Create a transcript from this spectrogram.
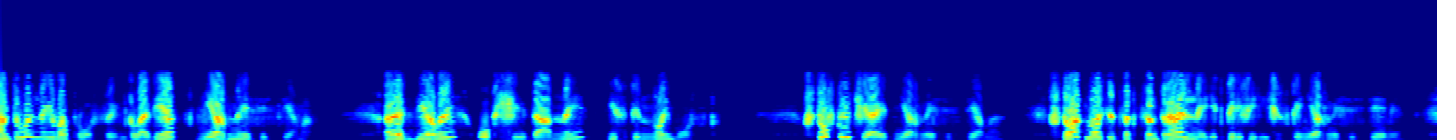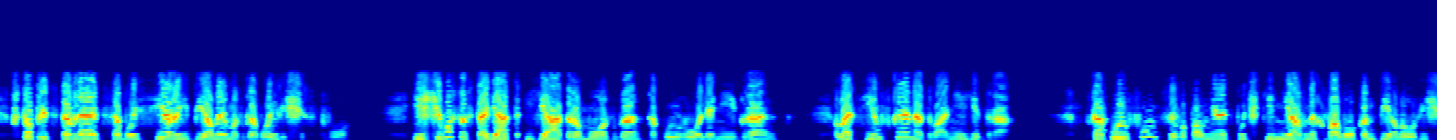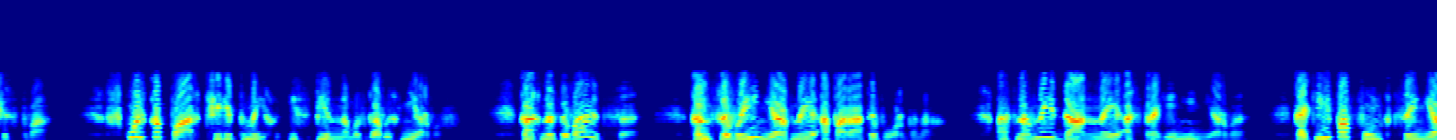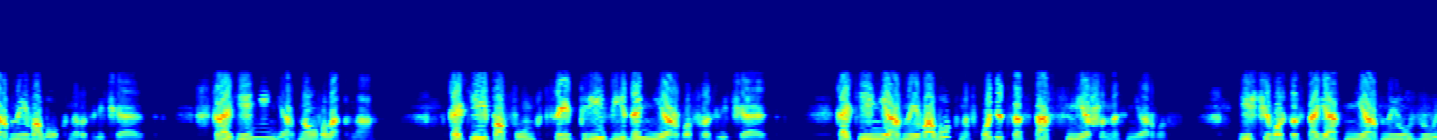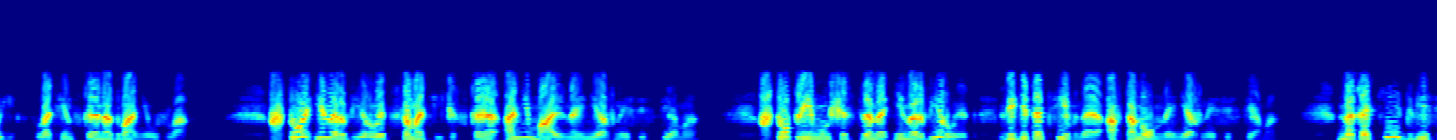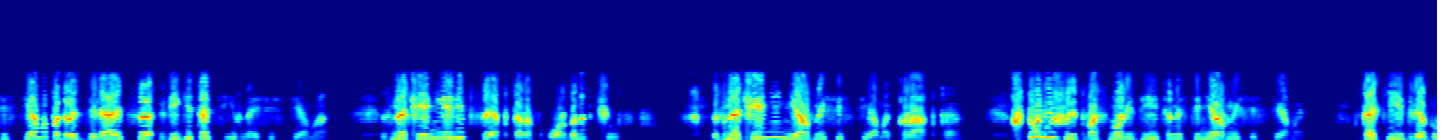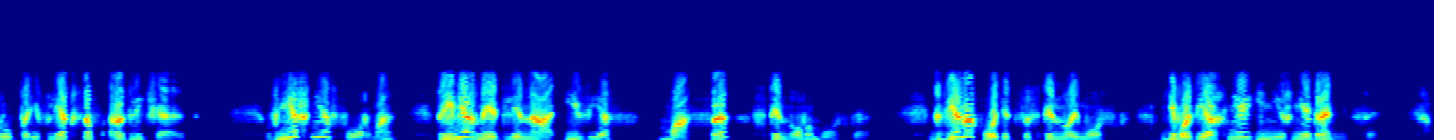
Контрольные вопросы главе «Нервная система». Разделы «Общие данные» и «Спинной мозг». Что включает нервная система? Что относится к центральной и к периферической нервной системе? Что представляет собой серое и белое мозговое вещество? Из чего состоят ядра мозга, какую роль они играют? Латинское название ядра. Какую функцию выполняют пучки нервных волокон белого вещества? Сколько пар черепных и спинномозговых нервов? Как называются концевые нервные аппараты в органах? Основные данные о строении нерва. Какие по функции нервные волокна различают? Строение нервного волокна. Какие по функции три вида нервов различают? Какие нервные волокна входят в состав смешанных нервов? Из чего состоят нервные узлы, латинское название узла? Что иннервирует соматическая, анимальная нервная система? Что преимущественно иннервирует вегетативная, автономная нервная система? На какие две системы подразделяется вегетативная система? Значение рецепторов органов чувств. Значение нервной системы, кратко. Что лежит в основе деятельности нервной системы? Какие две группы рефлексов различают? Внешняя форма, примерная длина и вес, масса спинного мозга. Где находится спинной мозг? Его верхняя и нижняя границы.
